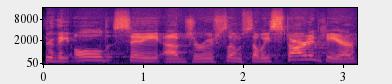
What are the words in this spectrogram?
through the old city of Jerusalem. So we started here,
